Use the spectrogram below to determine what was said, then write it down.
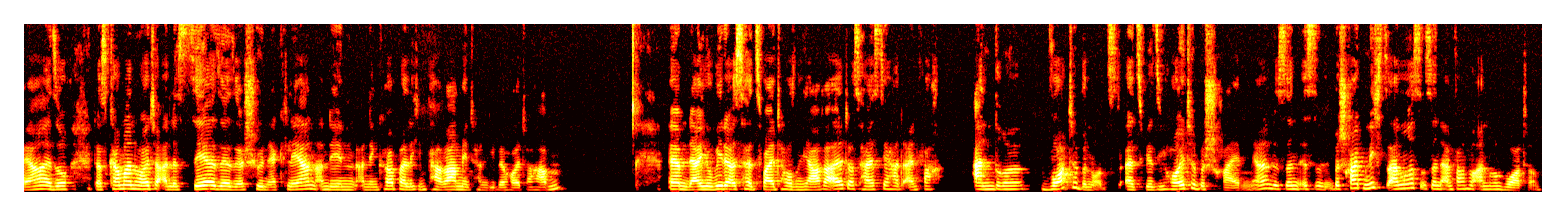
Ja, also das kann man heute alles sehr, sehr, sehr schön erklären an den an den körperlichen Parametern, die wir heute haben. Ähm, der Ayurveda ist halt 2000 Jahre alt, das heißt, er hat einfach andere Worte benutzt, als wir sie heute beschreiben. Ja, das sind, es beschreibt nichts anderes, es sind einfach nur andere Worte.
